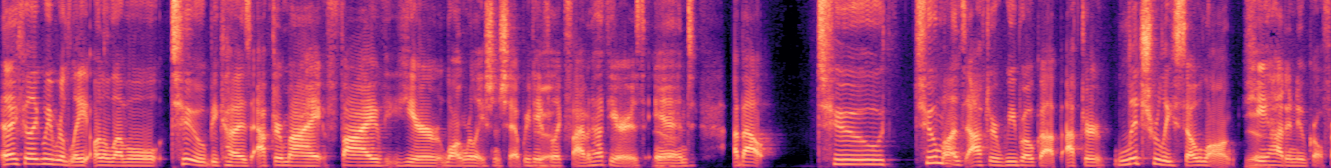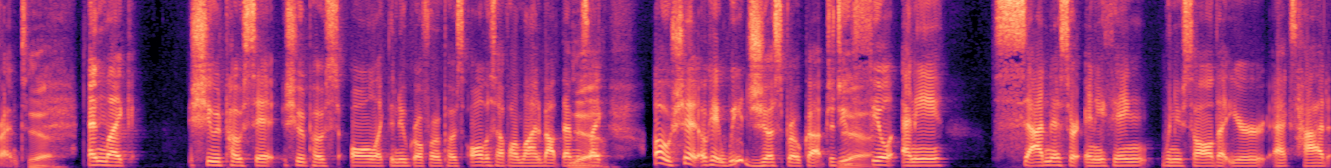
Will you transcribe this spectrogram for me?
And I feel like we relate on a level too, because after my five year long relationship, we dated Yeah. for like five and a half years. Yeah. And about two two months after we broke up, after literally so long, he had a new girlfriend. Yeah. And like she would post it, she would post all like the new girlfriend would post all the stuff online about them. It's like, oh shit, okay, we just broke up. Did you Yeah. feel any sadness or anything when you saw that your ex had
